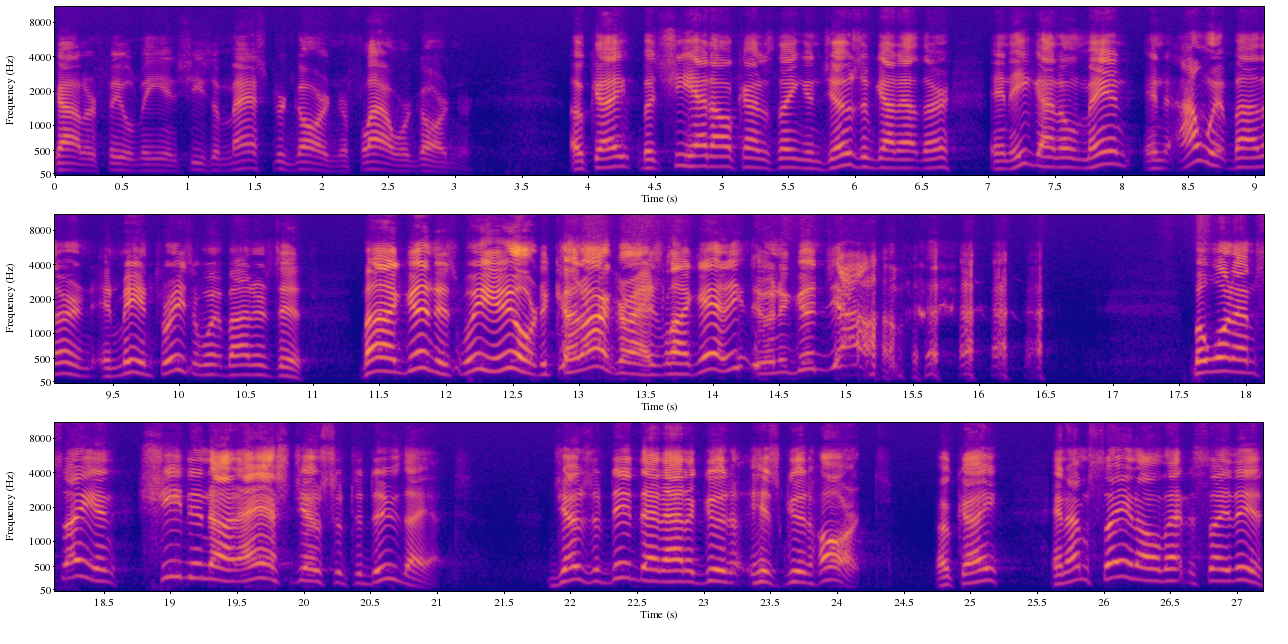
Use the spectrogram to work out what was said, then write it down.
Skylar filled me in. She's a master gardener, flower gardener. Okay? But she had all kinds of things. And Joseph got out there and he got on, man, and I went by there and, and me and Teresa went by there and said, my goodness, we ought to cut our grass like that. He's doing a good job. but what I'm saying, she did not ask Joseph to do that. Joseph did that out of good, his good heart. Okay? And I'm saying all that to say this.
